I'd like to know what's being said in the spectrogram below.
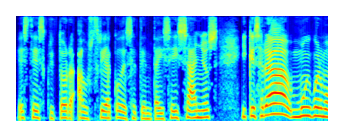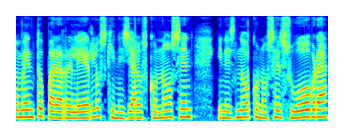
este escritor austríaco de 76 años y que será muy buen momento para releerlos quienes ya los conocen, quienes no conocer su obra,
